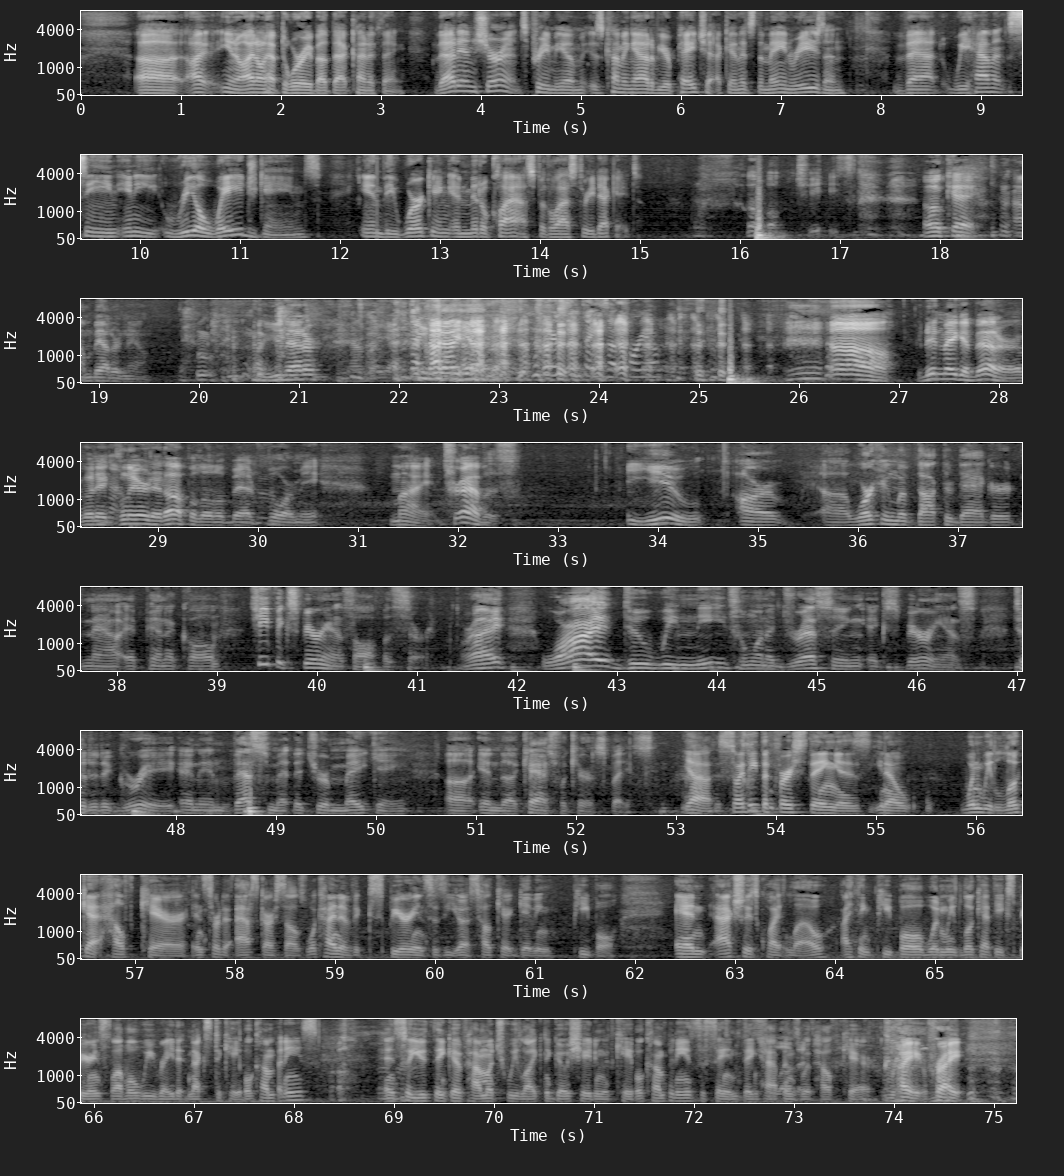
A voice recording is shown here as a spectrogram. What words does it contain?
uh, I, you know, I don't have to worry about that kind of thing. That insurance premium is coming out of your paycheck, and it's the main reason that we haven't seen any real wage gains in the working and middle class for the last three decades. Oh, jeez. Okay, I'm better now. Are you better? Did that clear some things up for you? Oh, it didn't make it better, but it No. cleared it up a little bit for me. My Travis, you are uh, working with Dr. Daggett now at Pinnacle, Chief Experience Officer, right? Why do we need someone addressing experience to the degree and the investment that you're making uh, in the cash for care space? Yeah, so I think the first thing is, you know, when we look at healthcare and sort of ask ourselves, what kind of experience is the U.S. healthcare giving people? And actually, it's quite low. I think people, when we look at the experience level, we rate it next to cable companies. And so you think of how much we like negotiating with cable companies, the same thing happens it. with healthcare. right, right.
